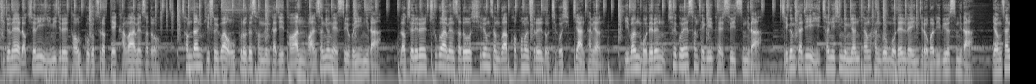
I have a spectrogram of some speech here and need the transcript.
기존의 럭셔리 이미지를 더욱 고급스럽게 강화하면서도 첨단 기술과 오프로드 성능까지 더한 완성형 SUV입니다. 럭셔리를 추구하면서도 실용성과 퍼포먼스를 놓치고 싶지 않다면 이번 모델은 최고의 선택이 될 수 있습니다. 지금까지 2026년형 한국 모델 레인지로버 리뷰였습니다. 영상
